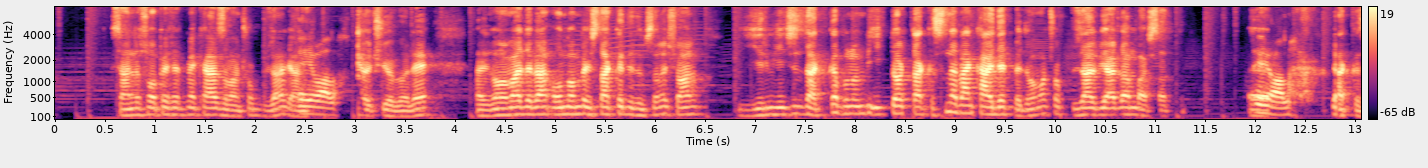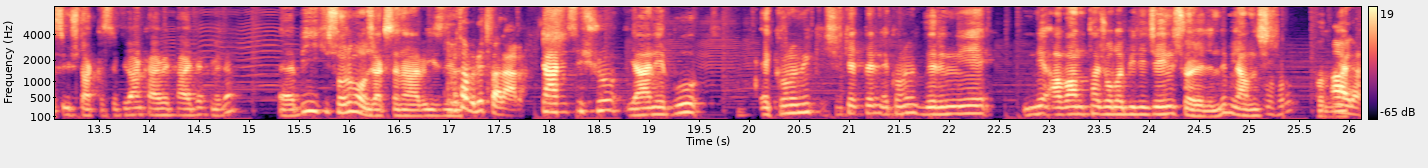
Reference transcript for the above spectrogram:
seninle sohbet etmek her zaman çok güzel. Yani eyvallah. açıyor böyle. Hani normalde ben 10-15 dakika dedim sana. Şu an 20. dakika. Bunun bir ilk 4 dakikasını da ben kaydetmedim ama çok güzel bir yerden başlattım. Evet. Eyvallah. 1 dakikası, 3 dakikası falan kaybet kaydetmedim. Ee, bir iki sorum olacak sana abi izliyorum. tabii lütfen abi. Bir tanesi şu, yani bu ekonomik, şirketlerin ekonomik derinliğini avantaj olabileceğini söyledin değil mi? Yanlış. Hı hı. Aynen.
